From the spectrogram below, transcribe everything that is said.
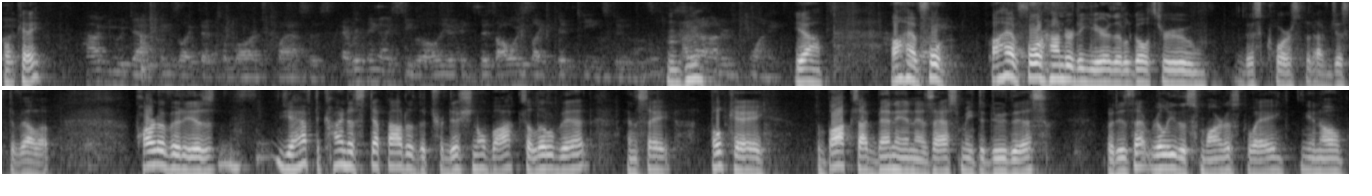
but okay. how do you adapt things like that to large classes? Everything I see with all the, it's, it's always like 15 students. Mm -hmm. I got 120. Yeah, I'll have four. I'll have 400 a year that'll go through this course that I've just developed. Part of it is you have to kind of step out of the traditional box a little bit and say, okay, the box I've been in has asked me to do this, but is that really the smartest way? You know,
